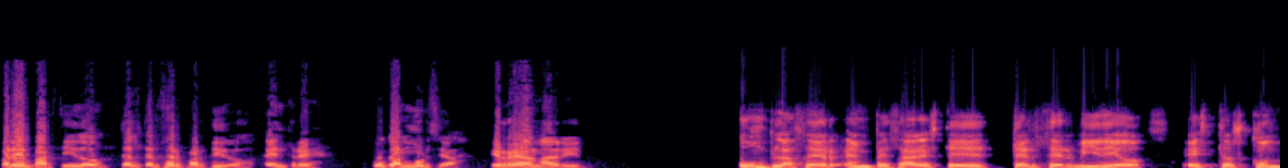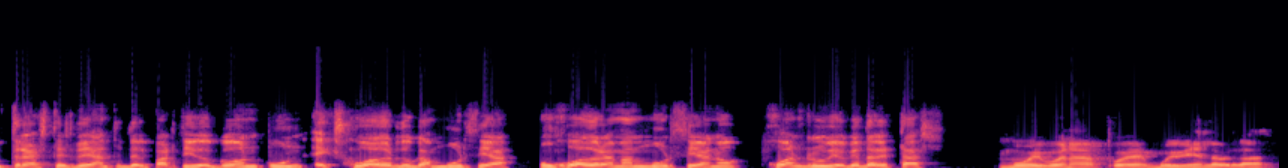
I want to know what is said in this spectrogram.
pre-partido del tercer partido entre UCAM Murcia y Real Madrid. Un placer empezar este tercer vídeo, estos contrastes de antes del partido con un exjugador de UCAM Murcia, un jugador además murciano. Juan Rubio, ¿qué tal estás? Muy buenas, pues muy bien, la verdad.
